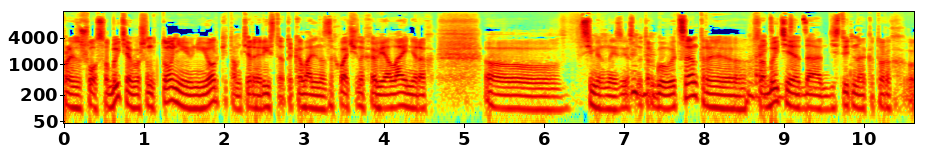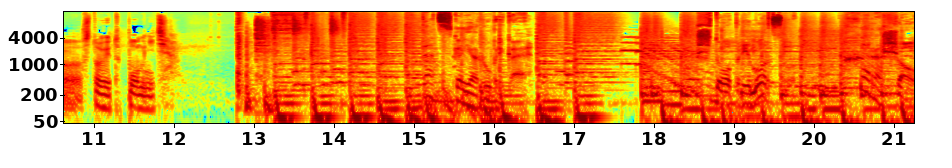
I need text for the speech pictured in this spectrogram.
произошло событие в Вашингтоне и в Нью-Йорке. Там террористы атаковали на захваченных авиалайнерах э, всемирно известные торговые центры. Братья События, да, действительно, о которых э, стоит помнить. Датская рубрика. Что приморцу хорошо.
